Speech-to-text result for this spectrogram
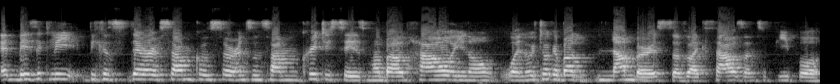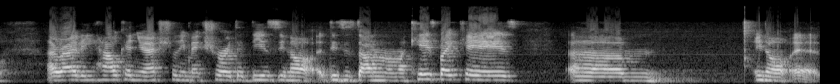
and basically because there are some concerns and some criticism about how you know when we talk about numbers of like thousands of people arriving how can you actually make sure that this you know this is done on a case by case um, you know uh,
